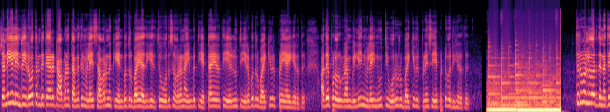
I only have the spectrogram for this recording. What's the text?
சென்னையில் இன்று 22 கேரட் ஆபண தங்கத்தின் விலை சவரனுக்கு எண்பது ரூபாய் அதிகரித்து ஒரு சவரன் ஐம்பத்தி எட்டாயிரத்தி எழுநூற்றி இருபது ரூபாய்க்கு விற்பனையாகிறது. அதேபோல் ஒரு கிராம் வெள்ளியின் விலை நூற்றி ஒரு ரூபாய்க்கு விற்பனை செய்யப்பட்டு வருகிறது. திருவள்ளுவர் தினத்தை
